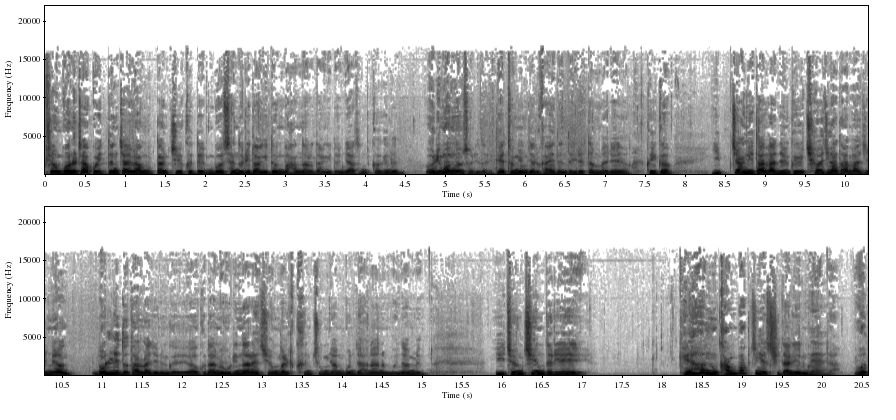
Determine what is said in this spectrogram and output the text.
정권을 잡고 있던 자유한국당 측 그때 뭐 새누리당이든 뭐 한나라당이든 야선 거기는 어림없는 소리다. 대통령제를 가야 된다 이랬단 말이에요. 그러니까 입장이 달라지면 그 처지가 달라지면 논리도 달라지는 거예요. 그다음에 음. 우리나라에서 정말 큰 중요한 문제 하나는 뭐냐면 이 정치인들이 개헌 강박증에 시달리는 네. 것 같다. 뭐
